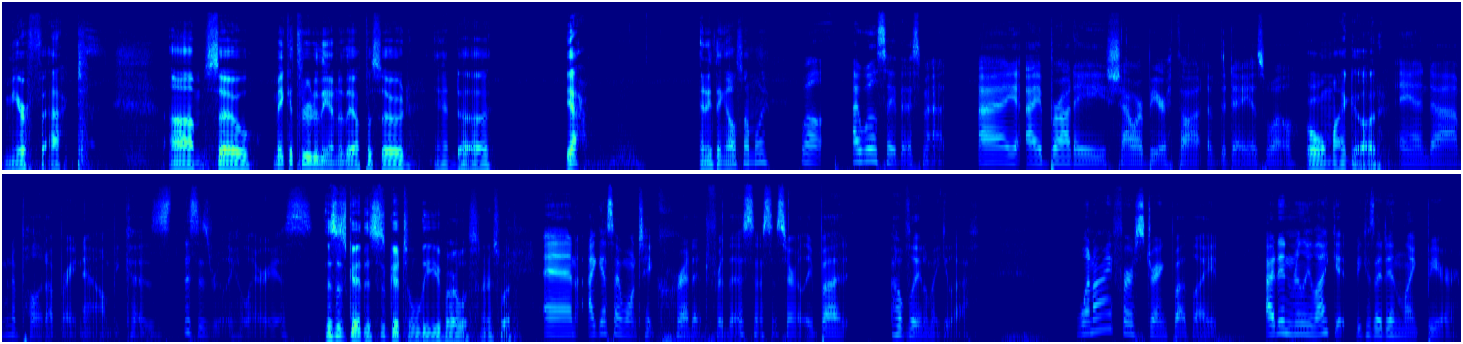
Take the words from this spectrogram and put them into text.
mere fact. um, so make it through to the end of the episode. And uh, yeah. Anything else, Emily? Well, I will say this, Matt. I I brought a shower beer thought of the day as well, Oh my God. and uh, I'm gonna pull it up right now because this is really hilarious. This is good. This is good to leave our listeners with. And I guess I won't take credit for this necessarily, but hopefully it'll make you laugh. When I first drank Bud Light, I didn't really like it because I didn't like beer.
